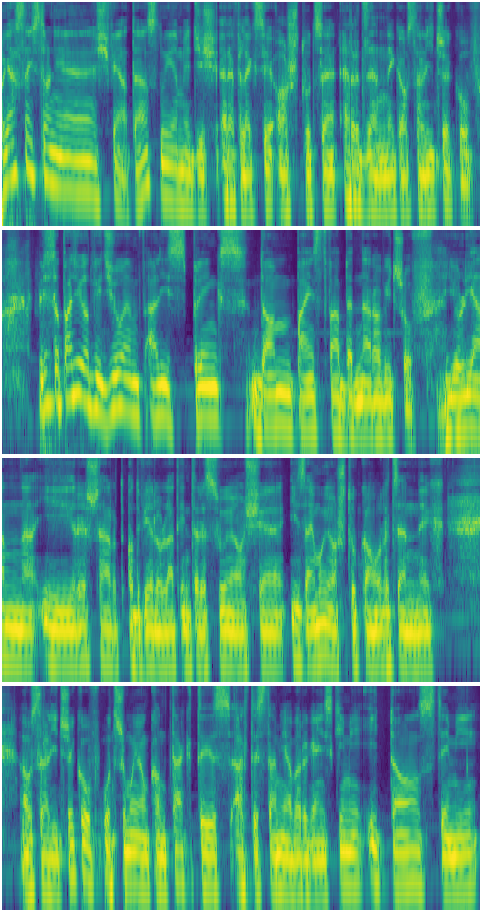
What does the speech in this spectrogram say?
Po jasnej stronie świata snujemy dziś refleksję o sztuce rdzennych Australijczyków. W listopadzie odwiedziłem w Alice Springs dom państwa Bednarowiczów. Julianna i Ryszard od wielu lat interesują się i zajmują sztuką rdzennych Australijczyków. Utrzymują kontakty z artystami aborygeńskimi i to z tymi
